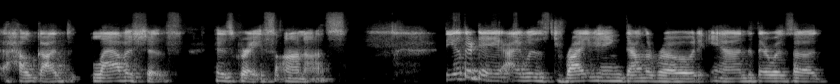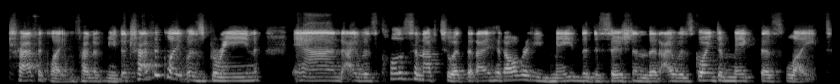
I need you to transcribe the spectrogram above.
how God lavishes his grace on us? The other day, I was driving down the road and there was a traffic light in front of me. The traffic light was green, and I was close enough to it that I had already made the decision that I was going to make this light.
